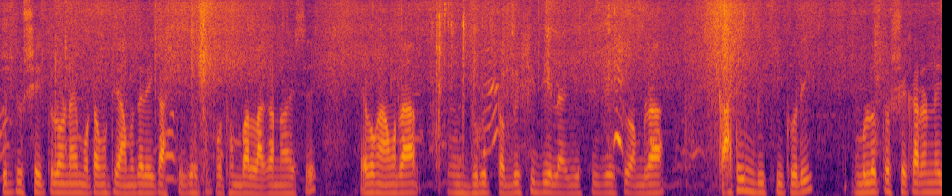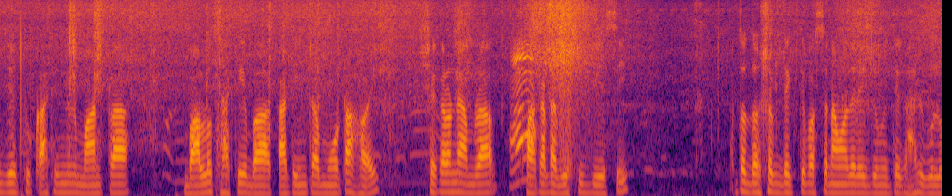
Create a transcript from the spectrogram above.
কিন্তু সেই তুলনায় মোটামুটি আমাদের এই গাছটি যেহেতু প্রথমবার লাগানো হয়েছে এবং আমরা দূরত্ব বেশি দিয়ে লাগিয়েছি, যেহেতু আমরা কাটিং বিক্রি করি, মূলত সে কারণে যেহেতু কাটিংয়ের মানটা ভালো থাকে বা কাটিংটা মোটা হয়, সে কারণে আমরা পাকাটা বেশি দিয়েছি। তো দর্শক দেখতে পাচ্ছেন আমাদের এই জমিতে ঘাসগুলো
